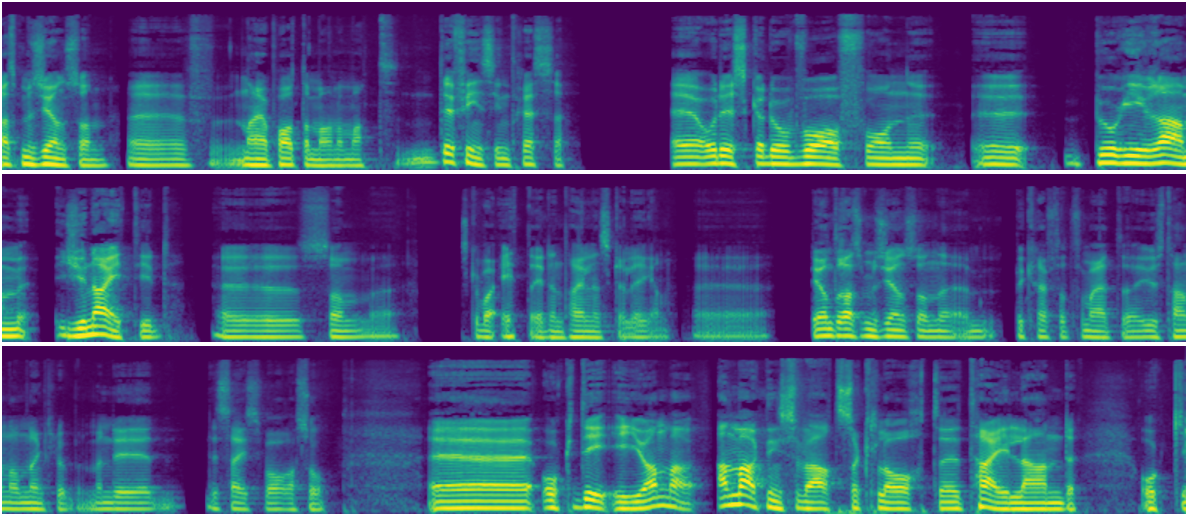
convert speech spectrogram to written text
Rasmus Jönsson, när jag pratade med honom, att det finns intresse. Eh, och det ska då vara från eh, Buriram United, eh, som eh, ska vara etta i den thailändska ligan. Eh, det har inte Rasmus Jönsson eh, bekräftat för mig att det just handlar om den klubben, men det, det sägs vara så. Och det är ju anmar- anmärkningsvärt såklart. Thailand och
